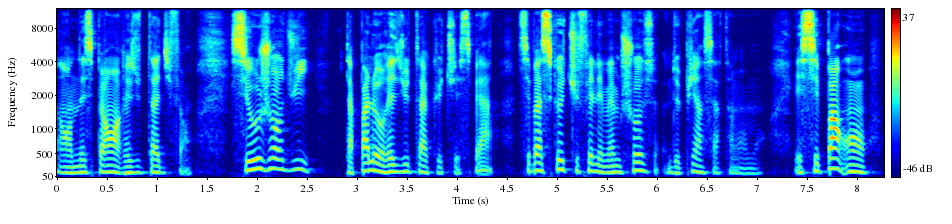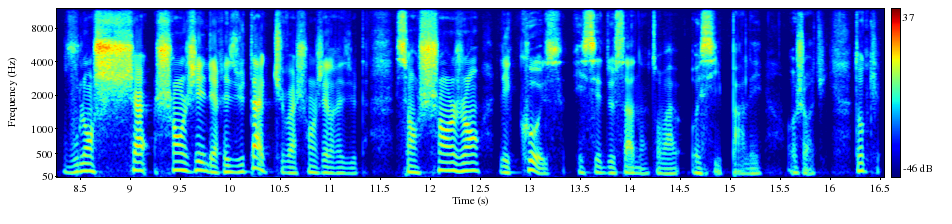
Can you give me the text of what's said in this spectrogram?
en espérant un résultat différent. Si aujourd'hui, tu n'as pas le résultat que tu espères, c'est parce que tu fais les mêmes choses depuis un certain moment. Et c'est pas en voulant changer les résultats que tu vas changer le résultat. C'est en changeant les causes. Et c'est de ça dont on va aussi parler aujourd'hui. Donc,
